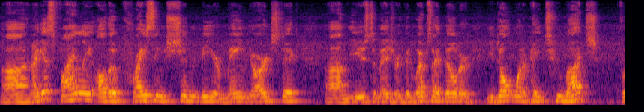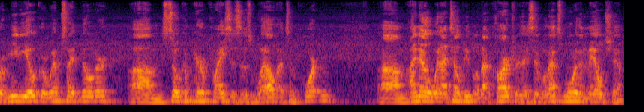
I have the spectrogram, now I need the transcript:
Uh, and I guess finally although pricing shouldn't be your main yardstick um, you use to measure a good website builder. You don't want to pay too much for a mediocre website builder. Um, so compare prices as well that's important. Um, I know when I tell people about Kartra they say well that's more than MailChimp.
